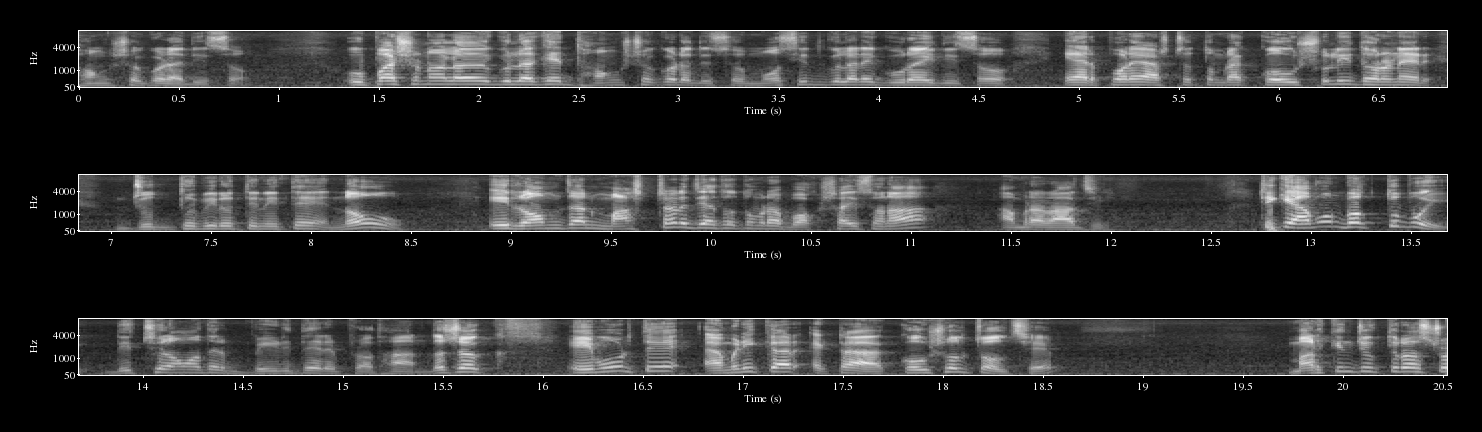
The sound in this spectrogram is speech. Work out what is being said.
ধ্বংস করে দিছ। উপাসনালয়গুলোকে ধ্বংস করে দিছো, মসজিদগুলারে গুড়াই দিছো। এরপরে আসছো তোমরা কৌশলী ধরনের যুদ্ধবিরতি নিতে। নৌ এই রমজান মাস্টার যে এত তোমরা বক্সাইছো না, আমরা রাজি। ঠিক এমন বক্তব্যই দিচ্ছিল আমাদের বীরদের প্রধান। দর্শক, এই মুহূর্তে আমেরিকার একটা কৌশল চলছে। মার্কিন যুক্তরাষ্ট্র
